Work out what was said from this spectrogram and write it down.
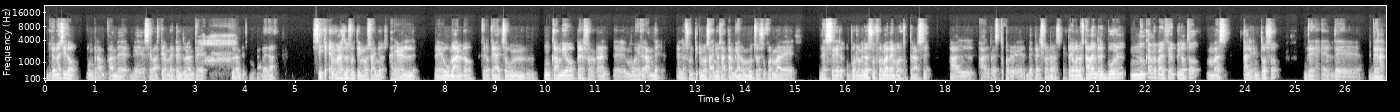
yo no he sido un gran fan de, de Sebastián Vettel durante, durante su carrera. Sí que más los últimos años, a nivel eh, humano, creo que ha hecho un, un cambio personal eh, muy grande. En los últimos años ha cambiado mucho su forma de, de ser, o por lo menos su forma de mostrarse al, al resto de, de, personas. Pero cuando estaba en Red Bull, nunca me pareció el piloto más talentoso de, de, la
